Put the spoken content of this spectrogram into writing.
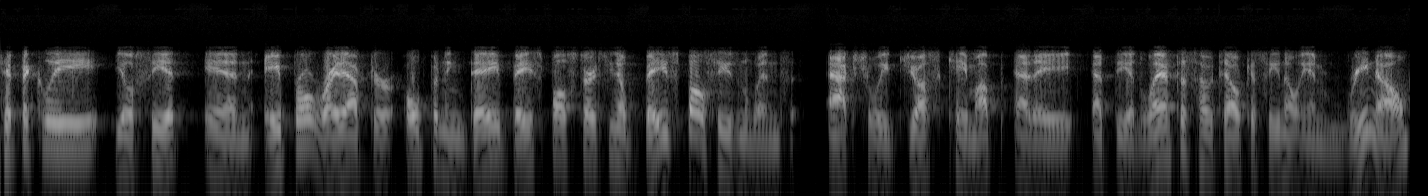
Typically, you'll see it in April, right after opening day. Baseball starts. You know, baseball season wins actually just came up at a at the Atlantis Hotel Casino in Reno,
